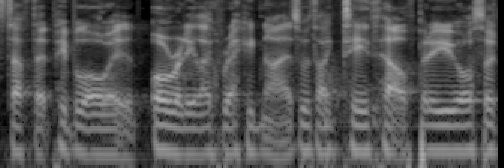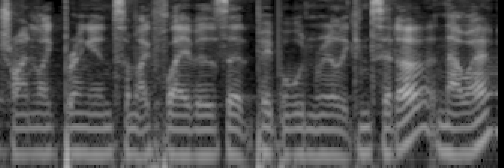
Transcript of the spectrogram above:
stuff that people already already like recognize with like teeth health, but are you also trying to like bring in some like flavors that people wouldn't really consider in that way?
